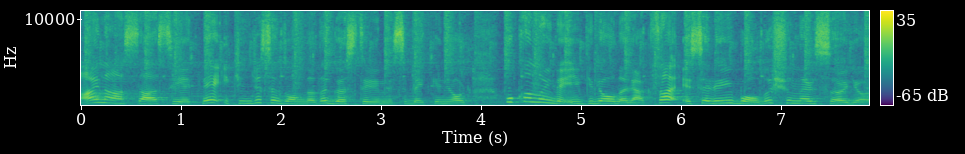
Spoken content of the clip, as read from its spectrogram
aynı hassasiyetle ikinci sezonda da gösterilmesi bekleniyor. Bu konuyla ilgili olaraksa Eser Eyüboğlu şunları söylüyor.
